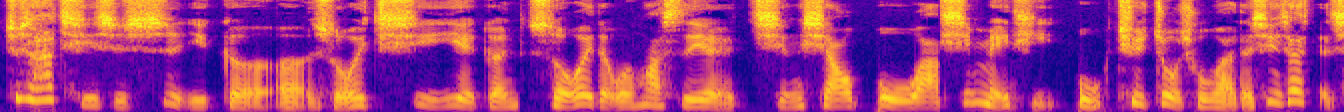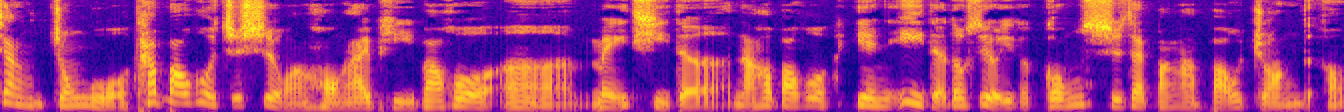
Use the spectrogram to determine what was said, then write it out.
就是它其实是一个呃所谓企业跟所谓的文化事业行销部啊、新媒体部去做出来的。其实，在像中国，它包括知识网红 IP，包括呃媒体的，然后包括演艺的，都是有一个公司在帮他包装的哦。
